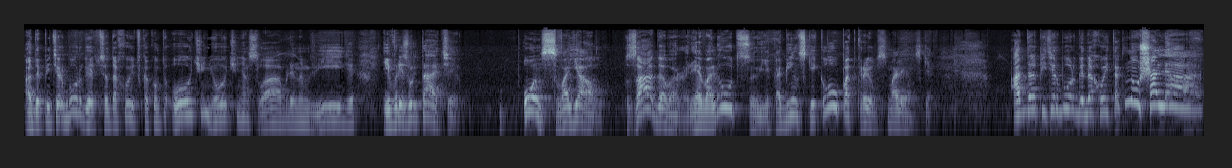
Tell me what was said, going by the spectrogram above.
а до Петербурга это все доходит в каком-то очень-очень ослабленном виде. И в результате он своял заговор, революцию, Якобинский клуб открыл в Смоленске – а до Петербурга доходит так, ну, шалят,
